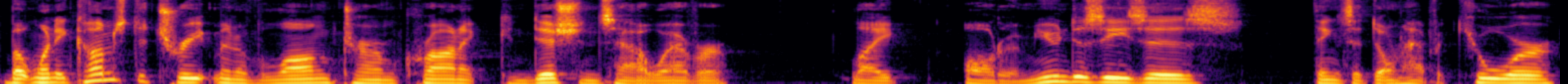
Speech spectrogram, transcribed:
But when it comes to treatment of long term chronic conditions, however, like autoimmune diseases, things that don't have a cure,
